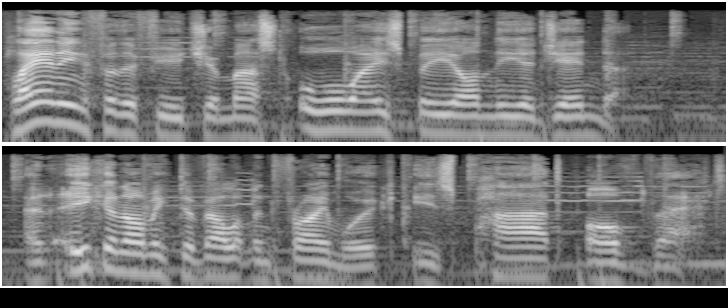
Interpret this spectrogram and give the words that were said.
Planning for the future must always be on the agenda. An economic development framework is part of that.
